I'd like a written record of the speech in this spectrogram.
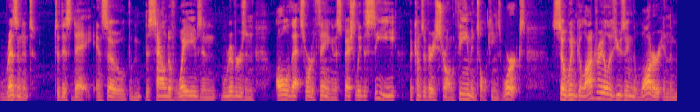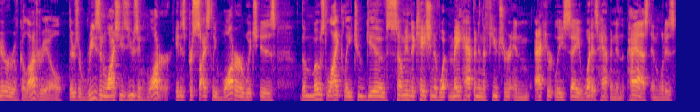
resonant to this day. And so the, the sound of waves and rivers and all of that sort of thing, and especially the sea becomes a very strong theme in Tolkien's works. So when Galadriel is using the water in the Mirror of Galadriel, there's a reason why she's using water. It is precisely water which is the most likely to give some indication of what may happen in the future and accurately say what has happened in the past and what is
